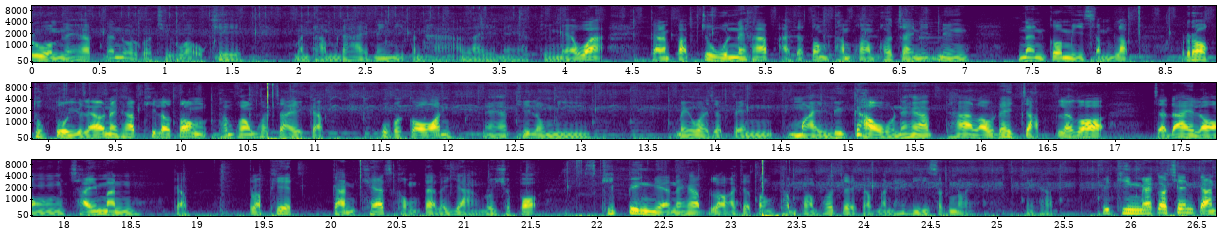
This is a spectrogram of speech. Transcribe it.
รวมนะครับนันหน่วยก็ถือว่าโอเค มันทำได้ไม่มีปัญหาอะไรนะครับ ถึงแม้ว่าการปรับจูนนะครับ อาจจะต้องทำความเข้าใจนิดนึง นั่นก็มีสำหรับรอกทุกตัวอยู่แล้วนะครับ ที่เราต้องทำความเข้าใจกับอุปกรณ์นะครับ ที่เรามีไม่ว่าจะเป็นใหม่หรือเก่านะครับ ถ้าเราได้จับแล้วก็จะได้ลองใช้มันกับประเภทการแคสของแต่ละอย่าง โดยเฉพาะ skipping เนี่ยนะครับเราอาจจะต้องทำความเข้าใจกับมันให้ดีสักหน่อยนะครับฟิตคิงแม็กก็เช่นกัน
